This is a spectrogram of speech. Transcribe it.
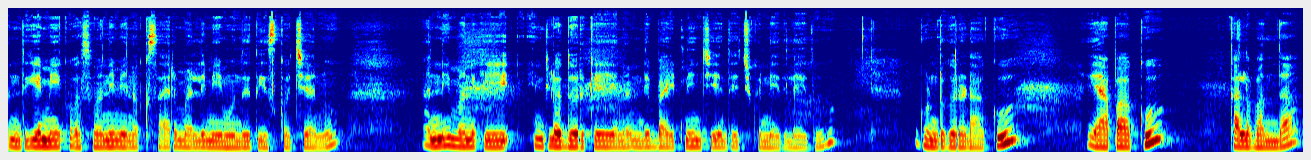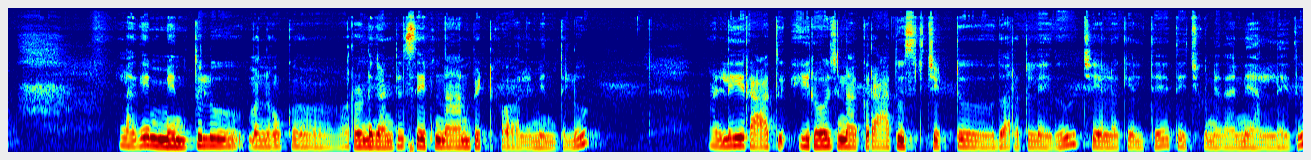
అందుకే మీకోసమని నేను ఒకసారి మళ్ళీ మీ ముందుకు తీసుకొచ్చాను. అన్నీ మనకి ఇంట్లో దొరికేయనండి బయట నుంచి ఏం తెచ్చుకునేది లేదు. గుండుగురడాకు వేపాకు కలబంద అలాగే మెంతులు మనం ఒక రెండు గంటల సేపు నానబెట్టుకోవాలి మెంతులు. మళ్ళీ రాతు ఈరోజు నాకు రాతి ఉసిరి చెట్టు దొరకలేదు చేలోకి వెళ్తే తెచ్చుకునేదాన్ని వెళ్ళలేదు.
